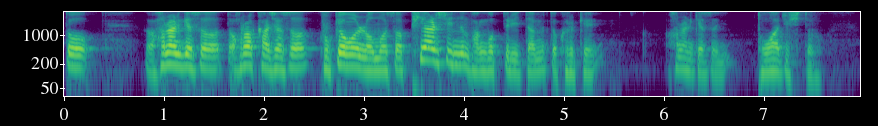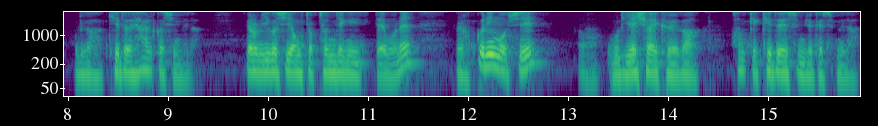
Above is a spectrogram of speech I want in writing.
또 하나님께서 또 허락하셔서 국경을 넘어서 피할 수 있는 방법들이 있다면 또 그렇게 하나님께서 도와주시도록 우리가 기도해야 할 것입니다. 여러분 이것이 영적 전쟁이기 때문에 여러분 끊임없이 어, 우리 예수와의 교회가 함께 기도했으면 좋겠습니다.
